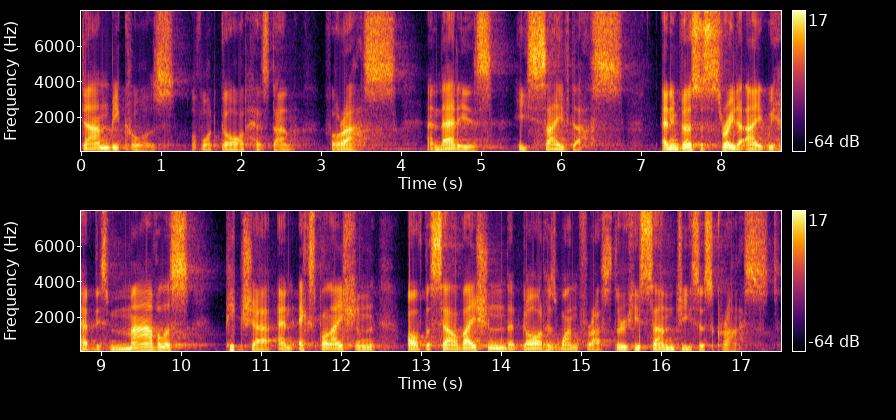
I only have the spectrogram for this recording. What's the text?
done because of what God has done for us and that is, He saved us. And in verses 3 to 8, we have this marvelous picture and explanation of the salvation that God has won for us through His Son, Jesus Christ.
